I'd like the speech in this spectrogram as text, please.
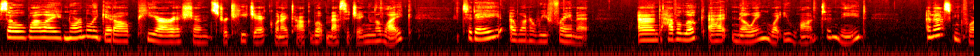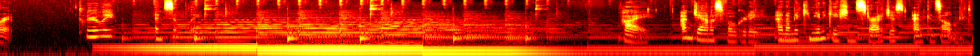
So while I normally get all PR ish and strategic when I talk about messaging and the like, today I want to reframe it and have a look at knowing what you want and need and asking for it clearly and simply. Hi, I'm Janice Fogarty, and I'm a communications strategist and consultant.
